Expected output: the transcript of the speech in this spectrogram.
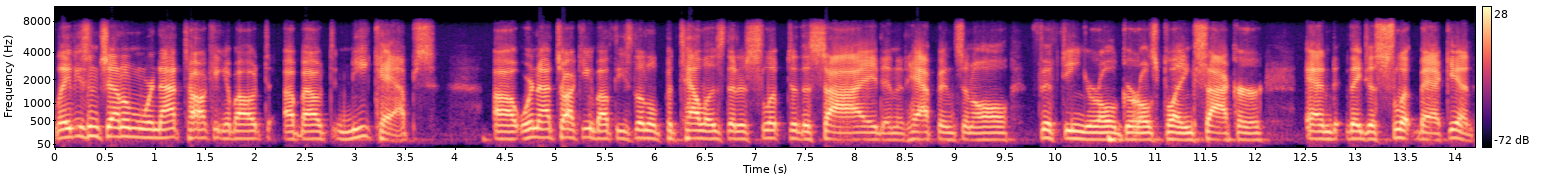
ladies and gentlemen, we're not talking about about kneecaps. Uh, we're not talking about these little patellas that are slipped to the side, and it happens in all 15 year old girls playing soccer and they just slip back in.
